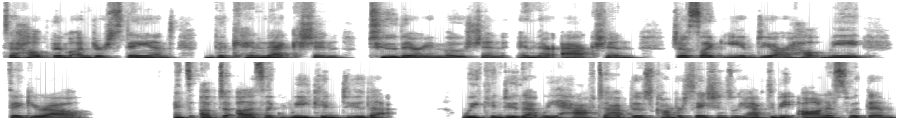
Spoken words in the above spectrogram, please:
to help them understand the connection to their emotion and their action. Just like EMDR helped me figure out, it's up to us. Like we can do that we can do that. We have to have those conversations. We have to be honest with them.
